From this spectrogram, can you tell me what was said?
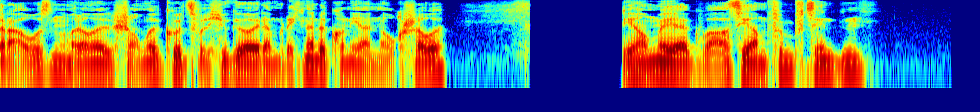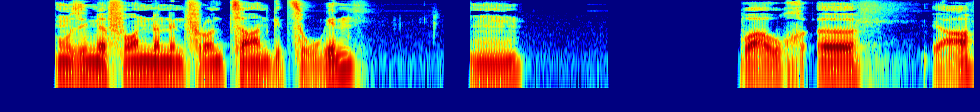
draußen. Weil ich schau mal kurz, weil ich hüge heute am Rechner, da kann ich ja nachschauen. Die haben wir ja quasi am 15. Und sie mir vorne dann den Frontzahn gezogen. Mhm. War auch, äh, ja,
